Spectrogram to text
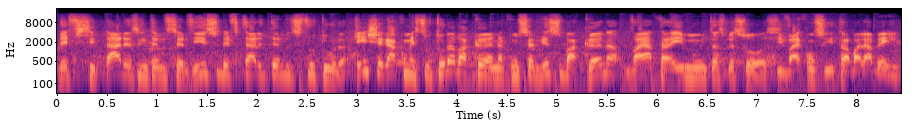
deficitárias em termos de serviço e deficitárias em termos de estrutura. Quem chegar com uma estrutura bacana, com um serviço bacana, vai atrair muitas pessoas e vai conseguir trabalhar bem.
